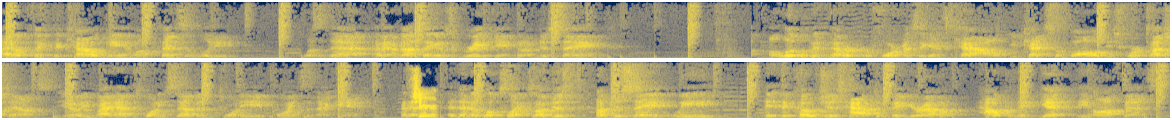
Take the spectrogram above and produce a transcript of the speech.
I don't think the Cal game offensively was that. I mean, I'm not saying it was a great game, but I'm just saying a little bit better performance against Cal. You catch some balls, you score touchdowns. You know, you might have 27, 28 points in that game. And then, sure. And then it looks like so. I'm just I'm just saying we the, the coaches have to figure out how can they get the offense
